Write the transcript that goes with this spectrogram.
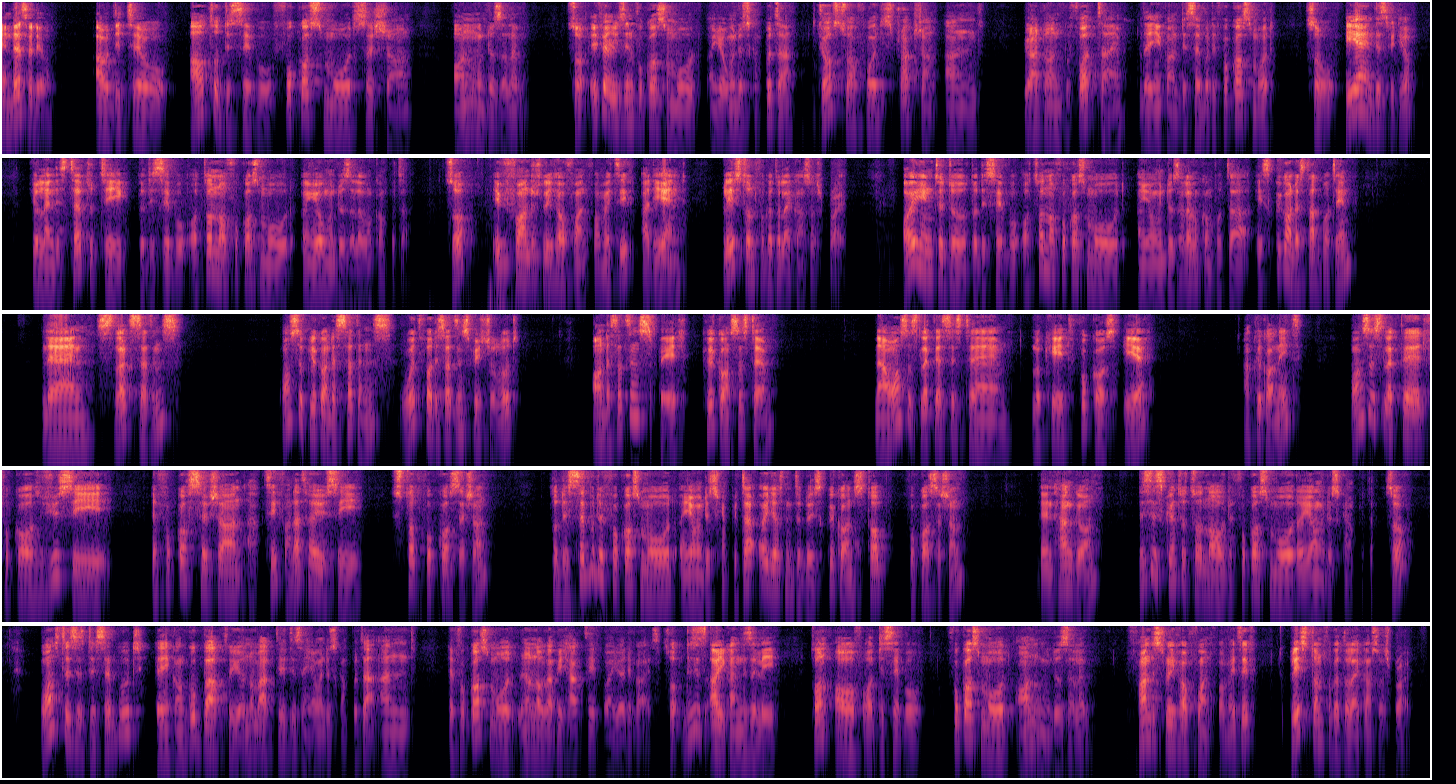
In this video, I will detail how to disable focus mode session on Windows 11. So if you're using focus mode on your Windows computer, just to avoid distraction and you are done before time, then you can disable the focus mode. So here in this video, you'll learn the step to take to disable or turn off focus mode on your Windows 11 computer. So if you found this really helpful and informative at the end, please don't forget to like and subscribe. All you need to do to disable or turn off focus mode on your Windows 11 computer is click on the start button then select settings. Once you click on the settings, wait for the settings page to load. On the settings page, click on system. Now once you selected system, locate focus here and click on it. Once you selected focus, you see the focus session active and that's why you see stop focus session. To disable the focus mode on your Windows computer, all you just need to do is click on stop focus session. Then hang on. This is going to turn off the focus mode on your Windows computer. So once this is disabled, then you can go back to your normal activities on your Windows computer and the focus mode will no longer be active on your device. So this is how you can easily turn off or disable focus mode on Windows 11. If you found this really helpful and informative, please don't forget to like and subscribe.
